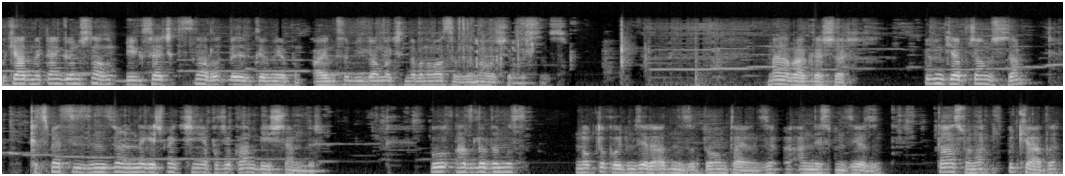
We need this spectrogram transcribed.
Bu kağıdın ekran görüntüsünü alın, bilgisayar çıktısını alın ve dediklerimi yapın. Ayrıntılı bilgi almak için de bana WhatsApp üzerinden ulaşabilirsiniz. Merhaba arkadaşlar. Bugünkü yapacağımız işlem kısmetsizliğinizin önüne geçmek için yapılacak olan bir işlemdir. Bu hazırladığımız nokta koyduğumuz yere adınızı, doğum tarihinizi ve anne isminizi yazın. Daha sonra bu kağıdı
